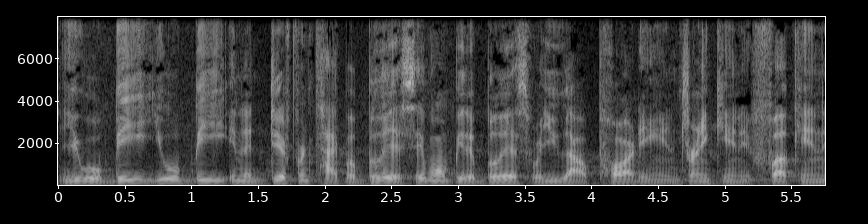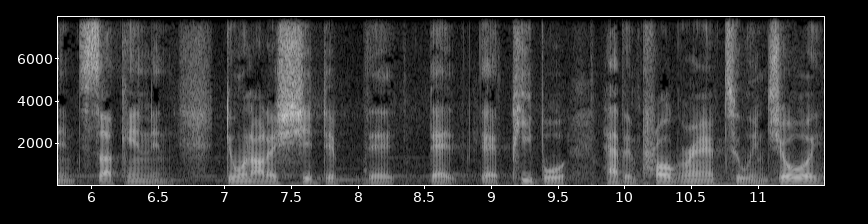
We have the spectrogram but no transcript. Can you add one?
you will be you will be in a different type of bliss. It won't be the bliss where you out partying and drinking and fucking and sucking and doing all that shit that that that, that people have been programmed to enjoy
